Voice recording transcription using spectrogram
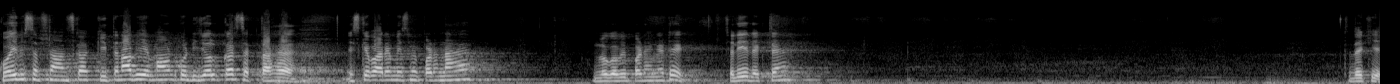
कोई भी सब्सटेंस का कितना भी अमाउंट को डिजोल्व कर सकता है, इसके बारे में इसमें पढ़ना है। हम लोग अभी पढ़ेंगे, ठीक? चलिए देखते हैं। तो देखिए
